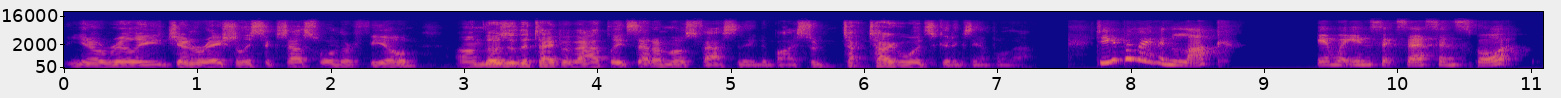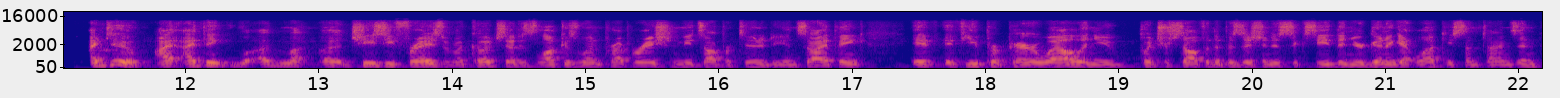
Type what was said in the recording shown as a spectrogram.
you know, really generationally successful in their field. Um, those are the type of athletes that I'm most fascinated by. So T- Tiger Woods is a good example of that. Do you believe in luck in in success in sport? I do. I, I think a cheesy phrase of my coach said is luck is when preparation meets opportunity. And so I think if, if you prepare well and you put yourself in the position to succeed, then you're going to get lucky sometimes. And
